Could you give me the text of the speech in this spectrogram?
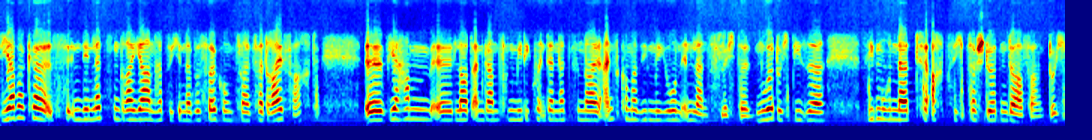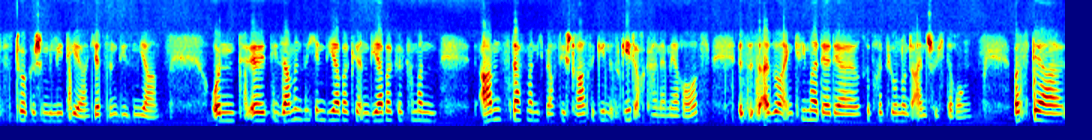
Diyarbakir ist in den letzten drei Jahren hat sich in der Bevölkerungszahl verdreifacht. Äh, wir haben äh, laut Angaben von Medico International 1,7 Millionen Inlandsflüchte nur durch diese 780 zerstörten Dörfer durch das türkische Militär, jetzt in diesem Jahr. Und äh, die sammeln sich in Diyarbakir. In Diyarbakir kann man, abends darf man nicht mehr auf die Straße gehen, es geht auch keiner mehr raus. Es ist also ein Klima der, der Repression und Einschüchterung. Was der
